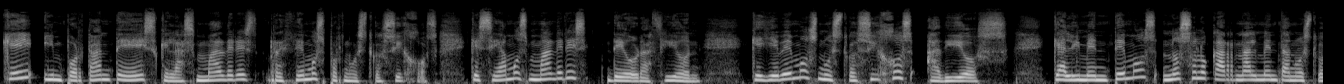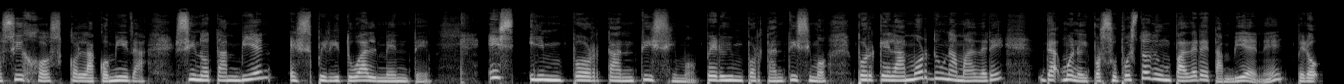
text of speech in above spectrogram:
Qué importante es que las madres recemos por nuestros hijos, que seamos madres de oración, que llevemos nuestros hijos a Dios, que alimentemos no solo carnalmente a nuestros hijos con la comida, sino también espiritualmente. Es importantísimo, pero importantísimo, porque el amor de una madre, bueno, y por supuesto de un padre también, ¿eh? pero,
